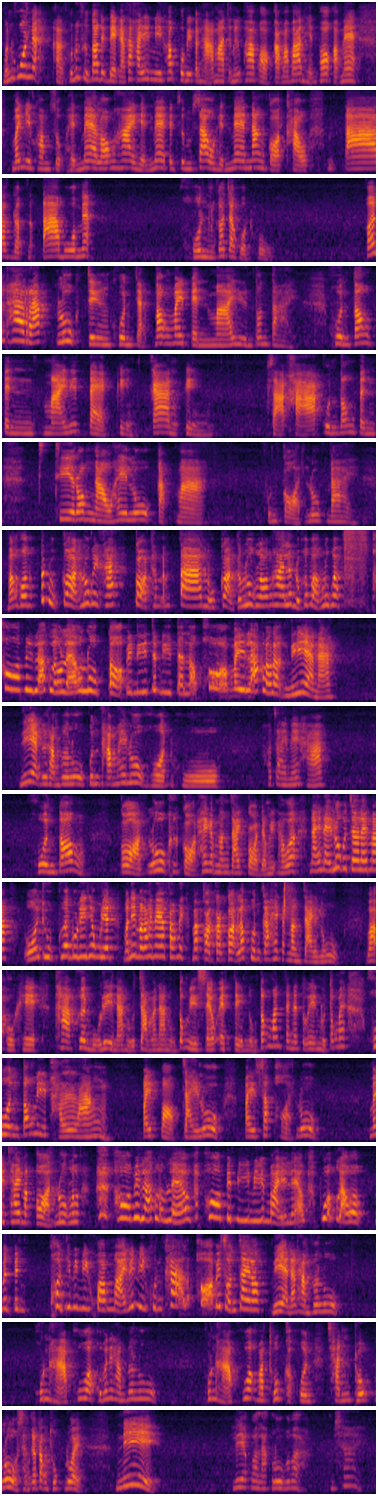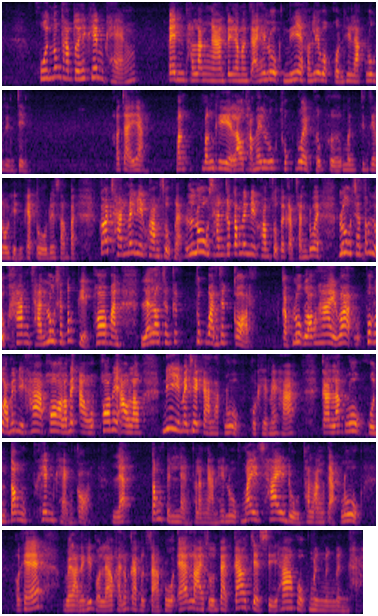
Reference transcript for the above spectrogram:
เหมือนคุณเนี่ยคุณนึกถึงตอนเด็กๆอะถ้าใครที่มีครอบครัวมีปัญหามาจะนึกภาพออกกลับมาบ้านเห็นพ่อกับแม่ ไม่มีความสุขเห็นแม่ร้องไห้ เห็นแม่เป็นซึมเศร้า เห็นแม่นั่งกอดเขาตาแบบตาบวมเนี่ยคุณก็จะหดหู่เพราะถ้ารักลูกจริงคุณจะต้องไม่เป็นไม้ยืนต้นตาย คุณต้องเป็นไม้ที่แตกกิ่งก้านกิ่ง สาขาคุณต้องเป็นที่ร่มเงาให้ลูกกลับมา คุณกอดลูกได้ บางคนก็หนูกอดลูกไงคะกอดทั้งน้ำตาหนูกอดกับลูกร้องไห้แล้วหนูก็บอกลูกว่า พ่อไม่รักเราแล้ว ลูกต่อไปนี้จะมีแต่เราพ่อไม่รักเราแล้วเนี่ยนะเนี่ยคือทำเพื่อลูกคุณทำให้ลูกหดหูเข้าใจไหมคะ คุณต้องกอดลูกคือกอดให้กำลังใจกอดอย่างมี power ไหนไหนลูกไปเจออะไรมาโอ้ยถูกเพื่อนบูลลี่ที่โรงเรียนมานี่มาเล่าให้แม่ฟังหน่อยมากอดกอดกอดแล้วคุณก็ให้กำลังใจลูก ว่าโอเค ถ้าเพื่อนบูลลี่นะหนูจำไว้นะหนูต้องมีเซลฟ์เอสติมหนูต้องมั่นใจในตัวเองหนูต้องไม่คุณต้องมีพลัง ไปปลอบใจลูก ไปซัพพอร์ตลูก ไม่ใช่มากอดลูกแล้วพ่อไม่รักเราแล้ว พ่อเป็นมีเมียใหม่แล้ว พวกเราอะมันเป็นคนที่ไม่มีความหมายไม่มีคุณค่าแล้วพ่อไม่สนใจเรา เนี่ยนะทำเพื่อลูก คุณหาพวกคุณไม่ได้ทำเพื่อลูก คุณหาพวกมาทุกข์กับคุณ ฉันทุกข์ลูก ฉันก็ต้องทุกข์ด้วย นี่ เรียกว่ารักลูกหรือเปล่า ไม่ใช่ คุณต้องทำตัวให้เข้มแข็ง เป็นพลังงานเป็นกำลังใจให้ลูกเนี่ยเขาเรียกว่าคนที่รักลูกจริง ๆ เข้าใจยังบางบางทีเราทำให้ลูกทุกข์ด้วยเผลอๆมันจริงๆเราเห็นแก่ตัวด้วยซ้ำไป ก็ฉันไม่มีความสุขเนี่ยลูกฉันก็ต้องไม่มีความสุขไปกับฉันด้วย ลูกฉันต้องอยู่ข้างฉัน ลูกฉันต้องเกลียดพ่อมัน แล้วเราฉันก็ทุกวันฉันกอดกับลูกร้องไห้ว่า พวกเราไม่มีค่าพ่อเราไม่เอา พ่อไม่เอาเรา นี่ไม่ใช่การรักลูกโอเคไหมคะ การรักลูกคุณต้องเข้มแข็งก่อน และ ต้องเป็นแหล่งพลังงานให้ลูก ไม่ใช่ดูดพลังจากลูก โอเค เวลาในคลิปหมดแล้ว ใครต้องการปรึกษาครูแอดไลน์ 0897456111 ค่ะ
